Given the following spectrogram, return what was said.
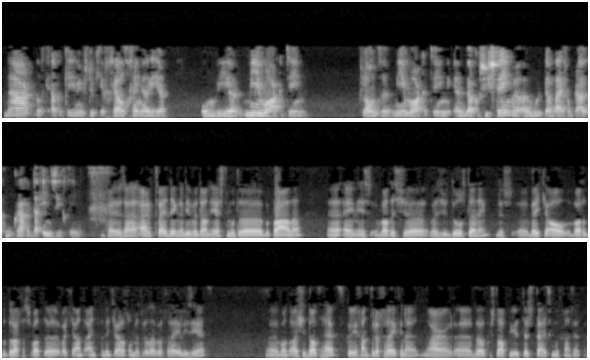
naar dat ik elke keer weer een stukje geld genereer om weer meer marketing, klanten, meer marketing en welke systemen moet ik daarbij gebruiken? Hoe krijg ik daar inzicht in? Oké, er zijn eigenlijk twee dingen die we dan eerst moeten bepalen. Eén uh, is, wat is, je, wat is je doelstelling? Dus weet je al wat het bedrag is wat, wat je aan het eind van dit jaar als omzet wil hebben gerealiseerd? want als je dat hebt, kun je gaan terugrekenen naar welke stappen je tussentijds moet gaan zetten.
